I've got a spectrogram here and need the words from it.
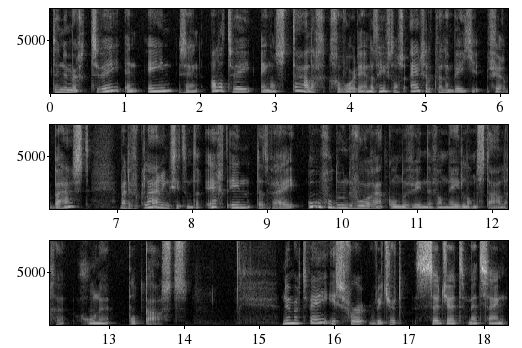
De nummer 2 en 1 zijn alle twee Engelstalig geworden. En dat heeft ons eigenlijk wel een beetje verbaasd. Maar de verklaring zit hem er echt in dat wij onvoldoende voorraad konden vinden van Nederlandstalige groene podcasts. Nummer 2 is voor Richard Sudgett met zijn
